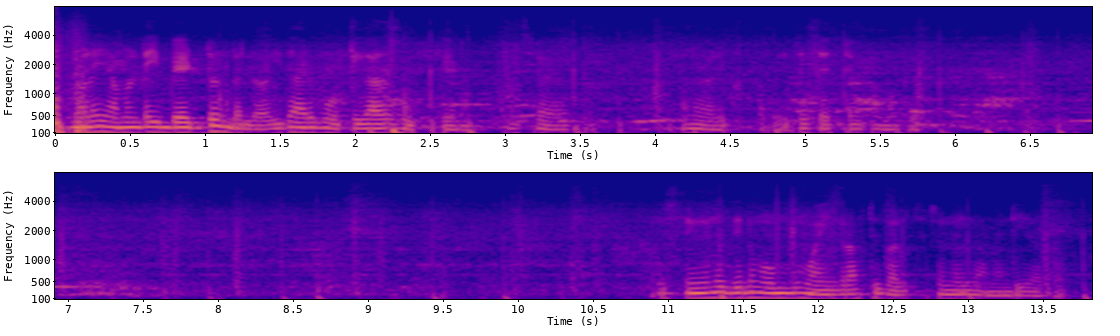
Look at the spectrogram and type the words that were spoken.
നമ്മൾ നമ്മളുടെ ഈ ബെഡ് ഉണ്ടല്ലോ ഇതാരും പൊട്ടിക്കാതെ സൂക്ഷിക്കണം. മനസ്സിലായോ? അങ്ങനെ കളി. അപ്പോൾ ഇത് സെറ്റാക്കാം നമുക്ക്. നിങ്ങൾ ഇതിന് മുമ്പ് മൈൻക്രാഫ്റ്റ് കളിച്ചിട്ടുണ്ടെങ്കിൽ കമന്റ് ചെയ്യാം കേട്ടോ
